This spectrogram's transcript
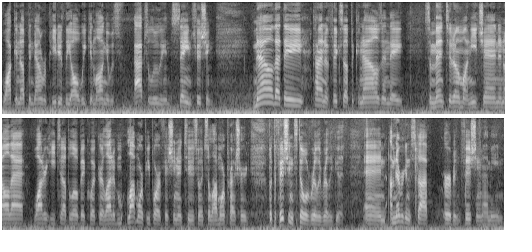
walking up and down repeatedly all weekend long. It was absolutely insane fishing. Now that they kind of fix up the canals and they cemented them on each end and all that, water heats up a little bit quicker. A lot of a lot more people are fishing it too, so it's a lot more pressured. But the fishing's still really, really good. And I'm never gonna stop urban fishing. I mean,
